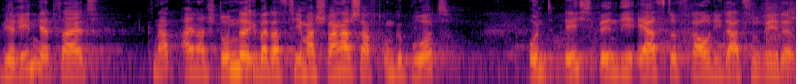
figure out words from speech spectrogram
wir reden jetzt seit knapp einer Stunde über das Thema Schwangerschaft und Geburt und ich bin die erste Frau, die dazu redet.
